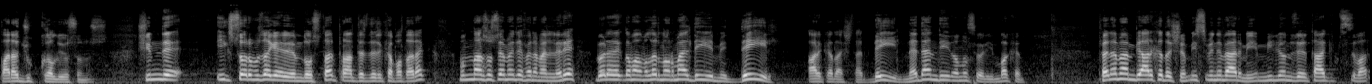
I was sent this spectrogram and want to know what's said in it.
Para cukkalıyorsunuz. Şimdi İlk sorumuza gelelim dostlar parantezleri kapatarak. Bunlar sosyal medya fenomenleri. Böyle reklam almaları normal değil mi? Değil arkadaşlar değil. Neden değil onu söyleyeyim bakın. Fenomen bir arkadaşım ismini vermeyeyim. Milyon üzeri takipçisi var.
